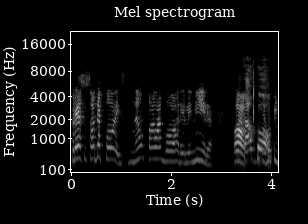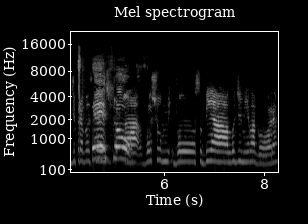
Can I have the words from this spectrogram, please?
preço só depois. Não fala agora, Elenira. Ó, Tá bom. eu vou pedir pra vocês. Beijo! ah, vou, vou subir a Ludmilla agora.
